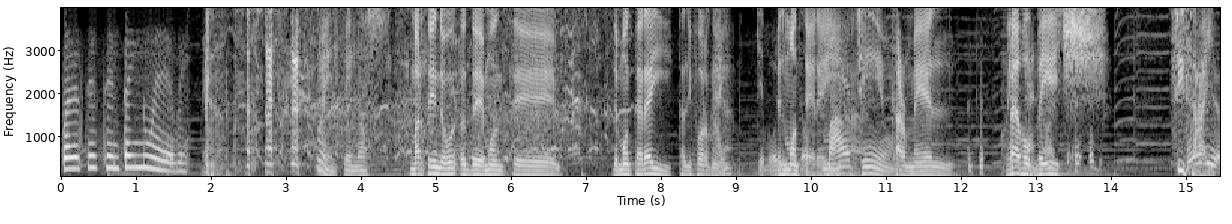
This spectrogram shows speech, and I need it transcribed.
Por el 69. Cuéntenos. Martín de, de Monte de Monterrey, California. qué bonito. Es Monterrey. Martín. Carmel. Cuéntanos. Pebble Beach. Seaside.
